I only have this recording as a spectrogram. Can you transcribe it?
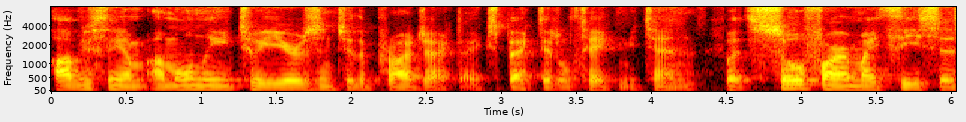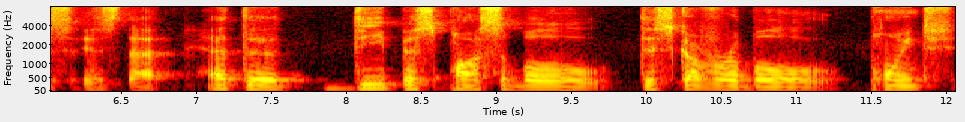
obviously, I'm I'm only two years into the project. I expect it'll take me ten, but so far, my thesis is that at the deepest possible discoverable point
